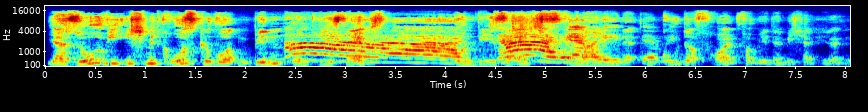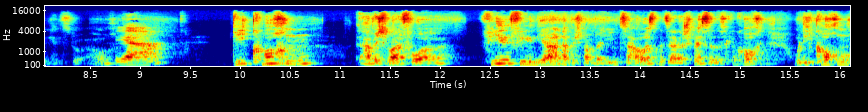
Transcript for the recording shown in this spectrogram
Ja, so wie ich mit groß geworden bin und wie selbst und wie selbst mein ein guter Freund von mir, der Michael, den kennst du auch, Ja. die kochen, da habe ich mal vor vielen, vielen Jahren, habe ich mal bei ihm zu Hause mit seiner Schwester das gekocht und die kochen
